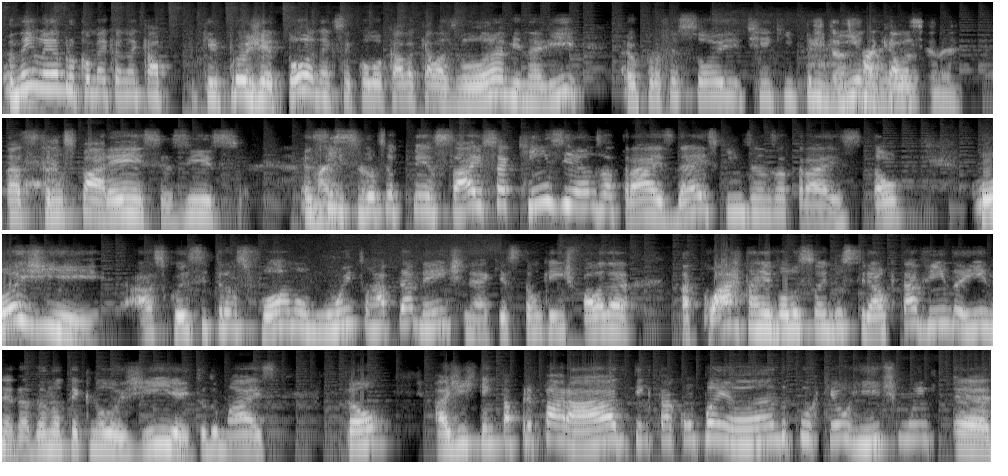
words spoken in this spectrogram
Eu nem lembro como é que era aquele projetor, né? Que você colocava aquelas lâminas ali, aí o professor tinha que imprimir naquelas. Né? Nas transparências, isso. Assim, Mas... se você pensar, isso é 15 anos atrás, 10, 15 anos atrás. Então, hoje as coisas se transformam muito rapidamente, né? A questão que a gente fala da, da quarta revolução industrial que está vindo aí, né? Da nanotecnologia e tudo mais. Então, a gente tem que estar tá preparado, tem que estar tá acompanhando, porque o ritmo é,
